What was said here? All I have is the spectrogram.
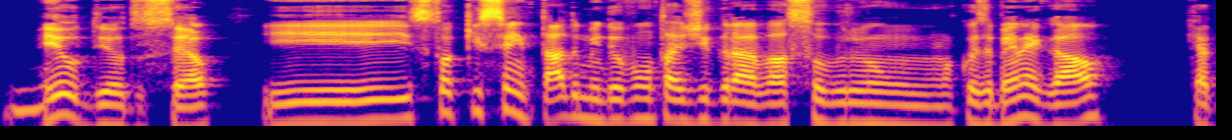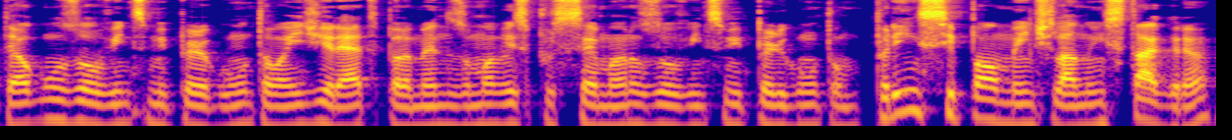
Meu Deus do céu. E estou aqui sentado, me deu vontade de gravar sobre uma coisa bem legal, que até alguns ouvintes me perguntam aí direto, pelo menos uma vez por semana os ouvintes me perguntam, principalmente lá no Instagram,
